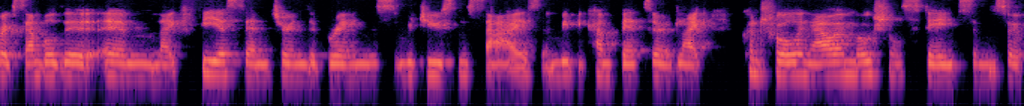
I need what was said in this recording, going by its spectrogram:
for example, the um, like fear center in the brain is reduced in size, and we become better at like controlling our emotional states. And so,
